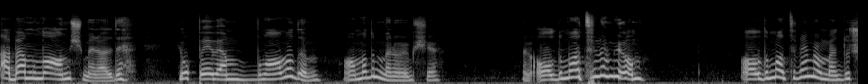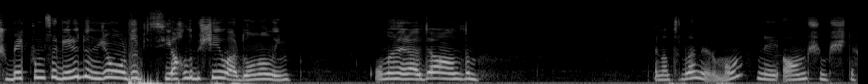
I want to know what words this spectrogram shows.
Aa, ben bunu almışım herhalde. Yok be ben bunu almadım. Almadım ben öyle bir şey. Ben aldığımı hatırlamıyorum. Aldığımı hatırlamıyorum ben. Dur şu backrooms'a geri döneceğim. Orada bir siyahlı bir şey vardı. Onu alayım. Onu herhalde aldım. Ben hatırlamıyorum ama ne almışım işte.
